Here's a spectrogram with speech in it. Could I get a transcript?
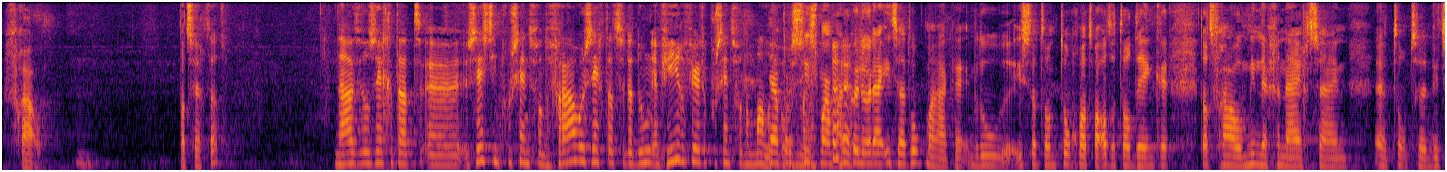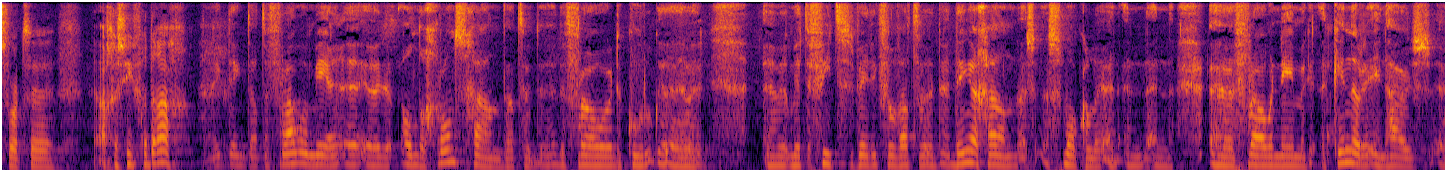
vrouw. Wat zegt dat? Nou, het wil zeggen dat eh 16% van de vrouwen zegt dat ze dat doen... en 44% van de mannen, Ja, precies. Maar, maar kunnen we daar iets uit opmaken? Ik bedoel, is dat dan toch wat we altijd al denken... dat vrouwen minder geneigd zijn eh, tot eh, dit soort eh, agressief gedrag? Ik denk dat de vrouwen meer eh, eh, ondergronds gaan. Dat de, de, de vrouwen de eh, met de fiets, weet ik veel wat, eh, de dingen gaan smokkelen. En, en, en eh, vrouwen nemen kinderen in huis. Eh,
